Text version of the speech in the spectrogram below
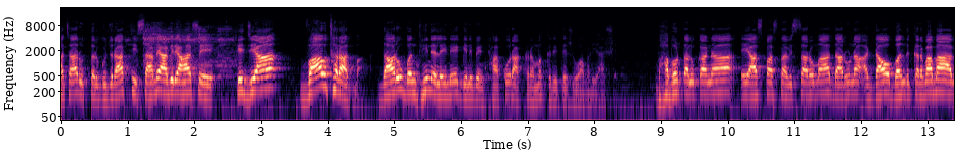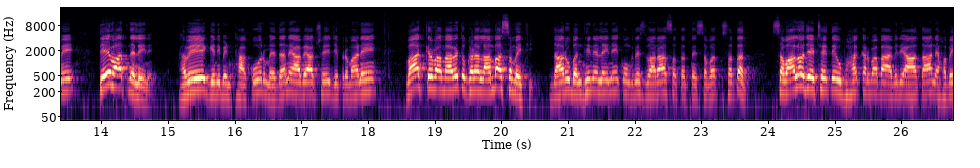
સમાચાર ઉત્તર ગુજરાતથી સામે આવી રહ્યા છે કે જ્યાં વાવ થરાદમાં દારૂબંધીને લઈને ગિનીબેન ઠાકોર આક્રમક રીતે જોવા મળ્યા છે. ભાભોર તાલુકાના એ આસપાસના વિસ્તારોમાં દારૂના અડ્ડાઓ બંધ કરવામાં આવે તે વાતને લઈને હવે ગિનીબેન ઠાકોર મેદાને આવ્યા છે. જે પ્રમાણે વાત કરવામાં આવે તો ઘણા લાંબા સમયથી દારૂબંધીને લઈને કોંગ્રેસ દ્વારા સતતને સતત સવાલો જે છે તે ઊભા કરવામાં આવી રહ્યા હતા અને હવે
